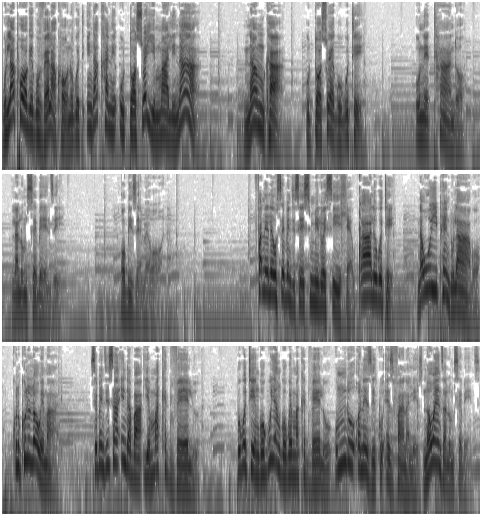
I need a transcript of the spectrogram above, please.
kulapho-ke kuvela khona ukuthi ingakhani udoswe yimali na namkha udoswe kukuthi unethando lalomsebenzi obizelwe wona kufanele usebenzise isimilo esihle uqale ukuthi nawuyiphendulako khulukhulu lo wemali sebenzisa indaba ye-market value ukuthi ngokuya ngokwe-market value umuntu oneziqu ezifana nalezi nowenza lo msebenzi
